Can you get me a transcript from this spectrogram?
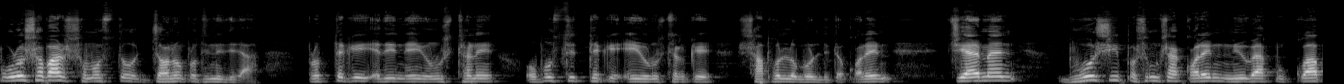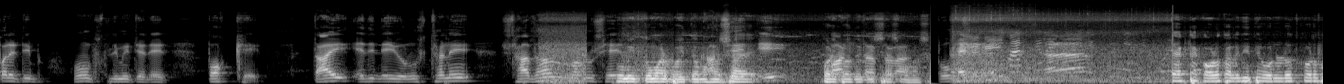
পৌরসভার সমস্ত জনপ্রতিনিধিরা। প্রত্যেকেই এদিন এই অনুষ্ঠানে উপস্থিত থেকে এই অনুষ্ঠানকে সাফল্যমণ্ডিত করেন। চেয়ারম্যান ভূয়সী প্রশংসা করেন নিউ ব্যারাকপুর কোঅপারেটিভ হোমস লিমিটেডের পক্ষে। তাই এদিন এই অনুষ্ঠানে সাধারণ মানুষের অমিত কুমার বৈদ্য মহাশয় এই হরিপদ বিশ্বাস মহাশয়। একটা করতালি দিতে অনুরোধ করব।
